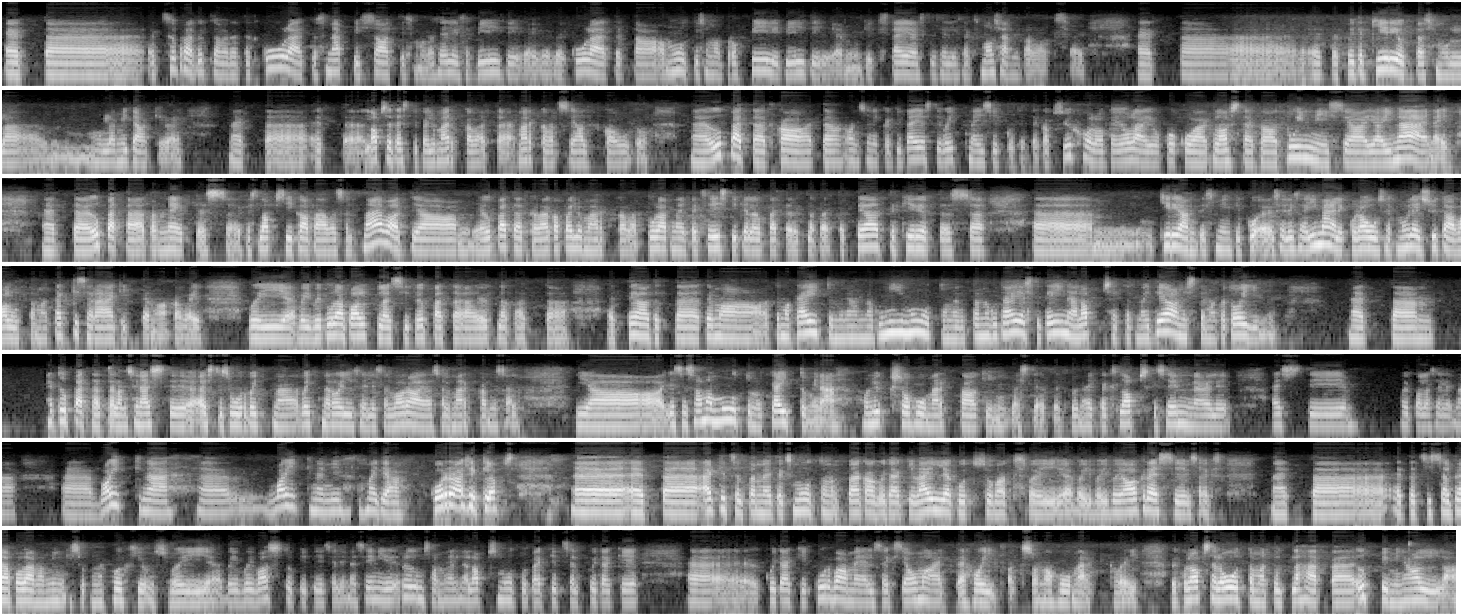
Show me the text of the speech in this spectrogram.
et, äh, et sõbrad ütlevad, et, et kuule, et ta Snapis saatis mulle sellise pildi või, või, või kuule, et, et ta muutis oma profiilipildi mingiks täiesti selliseks masendavaks või et, äh, et, et või ta kirjutas mulle, mulle midagi või et, et lapsed hästi palju märkavad, märkavad sealtkaudu õpetajad ka, et on siin ikkagi täiesti võtmeisikud, et ega psühholoog ei ole ju kogu aeg lastega tunnis ja, ja ei näe neid. et õpetajad on need, kes, kes lapsi igapäevaselt näevad ja, ja õpetajad ka väga palju märkavad, tuleb näiteks eesti keele õpetaja ütleb, et, et teate, kirjutas äh, kirjandis mingi sellise imeliku lause, et mul jäi süda valutama, et äkki sa räägid temaga või, või, või, või tuleb algklasside õpetaja ja ütleb, et et tead, et tema, tema käitumine on nagu nii muutunud, et ta on nagu täiesti teine laps, et, et ma ei tea, mis temaga toimub. et, ähm, et õpetajatel on siin hästi-hästi suur võtme, võtmeroll sellisel varajasel märkamisel ja, ja seesama muutunud käitumine on üks ohumärk ka kindlasti, et, et kui näiteks laps, kes enne oli hästi võib-olla selline äh, vaikne äh,, vaikne nii-öelda, ma ei tea, korralik laps. Äh, et äh, äkitselt on näiteks muutunud väga kuidagi väljakutsuvaks või, või, või, või agressiivseks. et, äh, et, et siis seal peab olema mingisugune põhjus või, või, või vastupidi, selline seni rõõmsameelne laps muutub äkitselt kuidagi kuidagi kurvameelseks ja omaette hoidvaks on ohumärk või, või kui lapsel ootamatult läheb õppimine alla,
